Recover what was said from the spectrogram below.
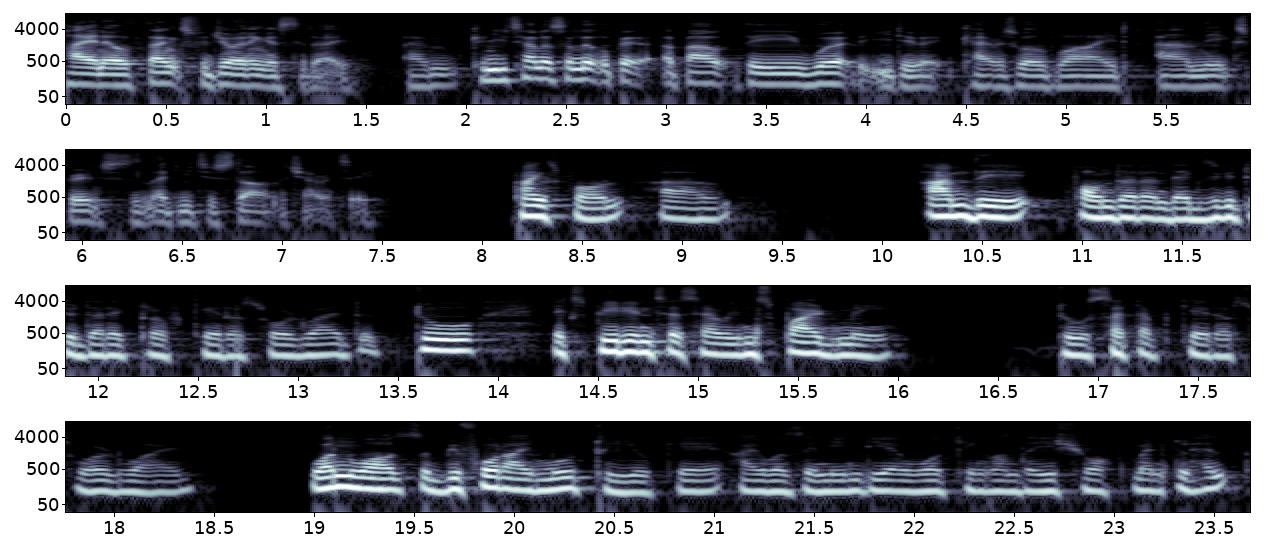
Hi, Anil. Thanks for joining us today. Um, can you tell us a little bit about the work that you do at Carers Worldwide and the experiences that led you to start the charity? Thanks, Paul. Uh, I'm the founder and executive director of Carers Worldwide. Two experiences have inspired me to set up Carers Worldwide. One was before I moved to UK, I was in India working on the issue of mental health,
